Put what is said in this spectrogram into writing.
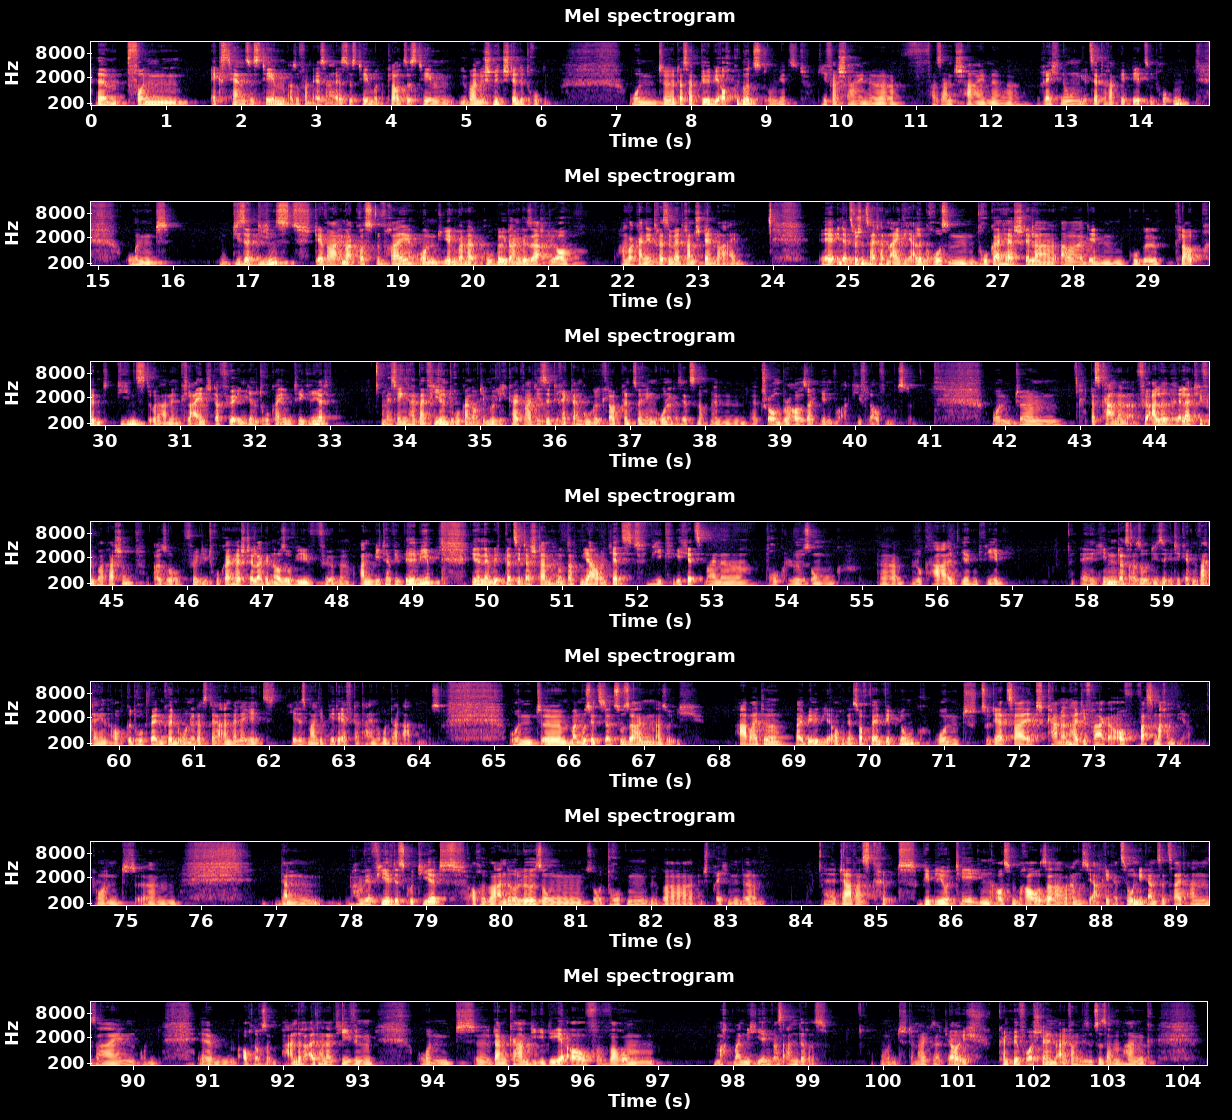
ähm, von externen Systemen, also von SAS-Systemen oder Cloud-Systemen über eine Schnittstelle drucken. Und äh, das hat Bilby auch genutzt, um jetzt Lieferscheine, Versandscheine, Rechnungen etc. pp. zu drucken. Und dieser Dienst, der war immer kostenfrei und irgendwann hat Google dann gesagt, ja, haben wir kein Interesse mehr dran, stellen wir ein. Äh, in der Zwischenzeit hatten eigentlich alle großen Druckerhersteller aber den Google Cloud Print Dienst oder einen Client dafür in ihre Drucker integriert. Weswegen halt bei vielen Druckern auch die Möglichkeit war, diese direkt an Google Cloud Print zu hängen, ohne dass jetzt noch ein äh, Chrome Browser irgendwo aktiv laufen musste. Und ähm, das kam dann für alle relativ überraschend, also für die Druckerhersteller genauso wie für Anbieter wie Bilby, die dann nämlich plötzlich da standen und dachten, ja, und jetzt, wie kriege ich jetzt meine Drucklösung äh, lokal irgendwie hin, dass also diese Etiketten weiterhin auch gedruckt werden können, ohne dass der Anwender jetzt jedes Mal die PDF-Dateien runterladen muss. Und äh, man muss jetzt dazu sagen, also ich arbeite bei Bilby auch in der Softwareentwicklung und zu der Zeit kam dann halt die Frage auf, was machen wir? Und ähm, dann haben wir viel diskutiert, auch über andere Lösungen, so Drucken über entsprechende äh, JavaScript-Bibliotheken aus dem Browser, aber dann muss die Applikation die ganze Zeit an sein und ähm, auch noch so ein paar andere Alternativen. Und äh, dann kam die Idee auf, warum macht man nicht irgendwas anderes? Und dann habe ich gesagt, ja, ich könnte mir vorstellen, einfach in diesem Zusammenhang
